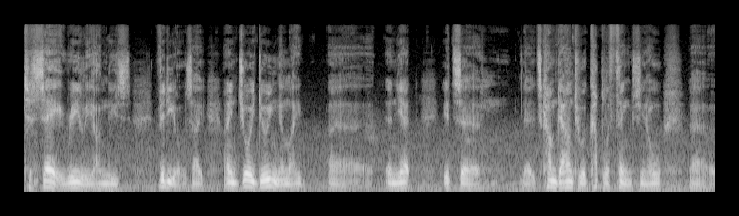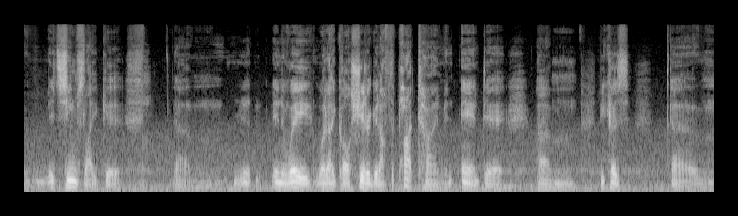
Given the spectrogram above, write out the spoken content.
to say really on these videos. I I enjoy doing them. I uh, and yet it's a it's come down to a couple of things. You know, uh, it seems like, uh, um, in a way, what I call shit or get off the pot time, and, and uh, um, because um,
